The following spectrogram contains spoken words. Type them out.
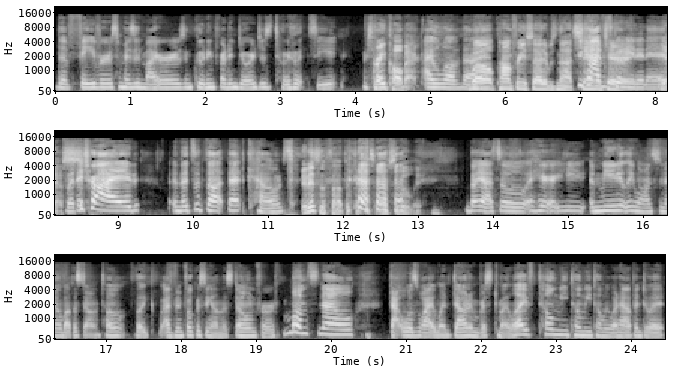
the favors from his admirers, including Fred and George's toilet seat. Great callback. I, love that. Well, Pomfrey said it was not she sanitary. it, Yes, but they tried, and that's a thought that counts. it is a thought that counts. Absolutely. But yeah, so here he immediately wants to know about the stone. Tell like I've been focusing on the stone for months now. That was why I went down and risked my life. Tell me, tell me, tell me what happened to it.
